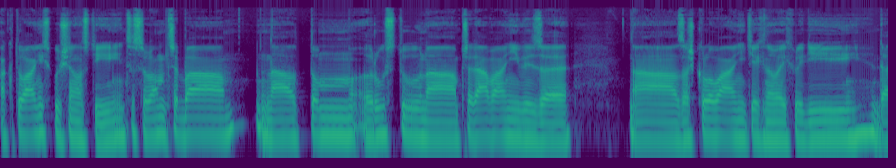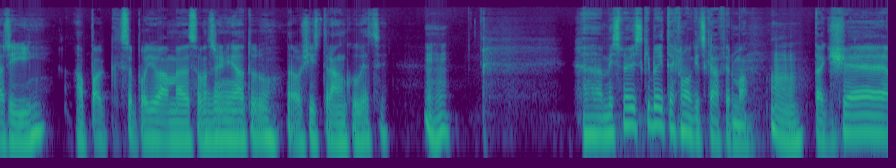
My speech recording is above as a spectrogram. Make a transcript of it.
aktuální zkušeností, co se vám třeba na tom růstu, na předávání vize, na zaškolování těch nových lidí daří a pak se podíváme samozřejmě na tu další stránku věci. Mm-hmm. My jsme vždycky byli technologická firma, hmm. takže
